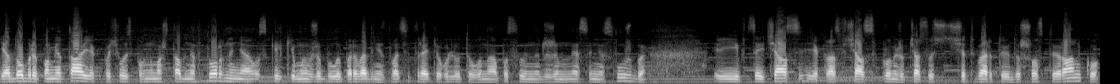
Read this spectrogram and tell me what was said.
Я добре пам'ятаю, як почалось повномасштабне вторгнення, оскільки ми вже були переведені з 23 лютого на посилений режим несення служби. І в цей час, якраз в час в проміжок часу з 4 до 6 ранку,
